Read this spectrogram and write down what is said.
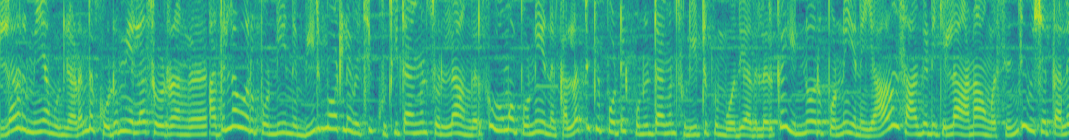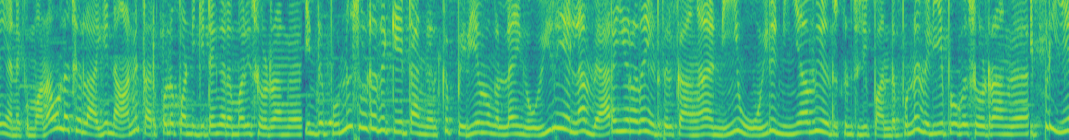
எல்லாருமே அவங்களுக்கு நடந்த கொடுமையெல்லாம் சொல்றாங்க. அதுல ஒரு பொண்ணு என்ன பீர் பாட்டில வச்சு குத்திட்டாங்கன்னு சொல்ல அங்க இருக்க ஊமை பொண்ணு என்ன கள்ளத்துக்கு போட்டே கொண்டுட்டாங்கன்னு சொல்லிட்டு இருக்கும்போது அதுல இருக்க இன்னொரு பொண்ணு என்னை யாரும் சாகடிக்கல ஆனா அவங்க செஞ்ச விஷயத்தால எனக்கு மன உளைச்சல் ஆகி நானே தற்கொலை பண்ணிக்கிட்டேங்கிற மாதிரி சொல்றாங்க. இந்த பொண்ணு சொல்றதை கேட்டு அங்க இருக்க பெரியவங்க எல்லாம் எங்க உயிரை எல்லாம் வேற யாரோ தான் எடுத்திருக்காங்க. நீ உயிரை நீயாவே இருக்குன்னு சொல்லி இப்போ அந்த பொண்ணை வெளியே போக சொல்றாங்க. இப்படியே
